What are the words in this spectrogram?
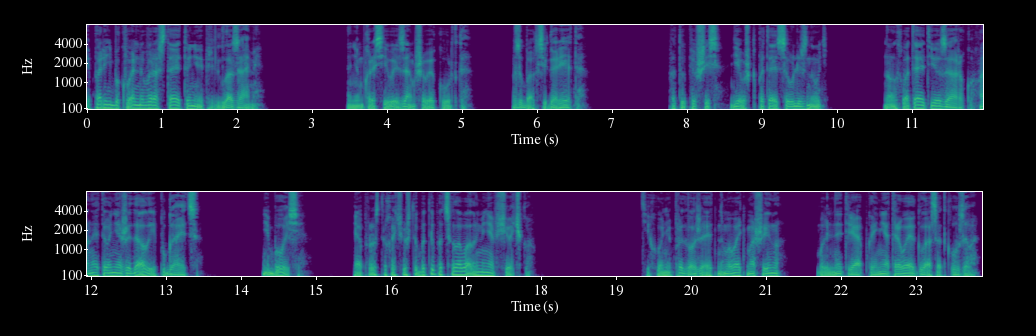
и парень буквально вырастает у нее перед глазами. На нем красивая замшевая куртка, в зубах сигарета. Потупившись, девушка пытается улизнуть, но он хватает ее за руку. Она этого не ожидала и пугается. «Не бойся. Я просто хочу, чтобы ты поцеловала меня в щечку». Тихоня продолжает намывать машину мыльной тряпкой, не отрывая глаз от кузова.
